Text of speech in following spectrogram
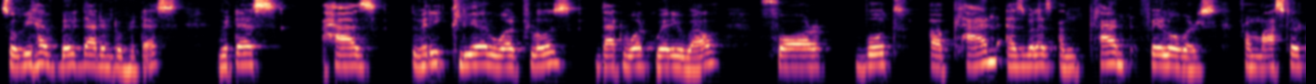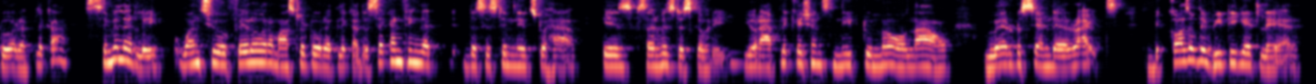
So we have built that into Vitess. Vitess has very clear workflows that work very well for both uh, planned as well as unplanned failovers from master to a replica. Similarly, once you fail over a master to a replica, the second thing that the system needs to have is service discovery. Your applications need to know now where to send their writes. Because of the VT-gate layer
